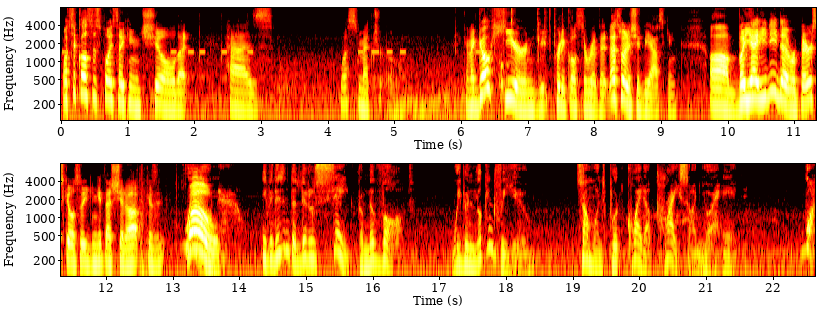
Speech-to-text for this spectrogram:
What's the closest place I can chill that has West Metro? Can I go here and get pretty close to Rivet? That's what I should be asking. Um, but yeah, you need a repair skill so you can get that shit up, because... Whoa! Well, now, if it isn't the little saint from the vault, we've been looking for you. Someone's put quite a price on your head. What?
